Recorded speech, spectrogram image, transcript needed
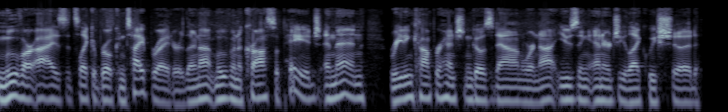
move our eyes. It's like a broken typewriter. They're not moving across a page. And then reading comprehension goes down. We're not using energy like we should.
